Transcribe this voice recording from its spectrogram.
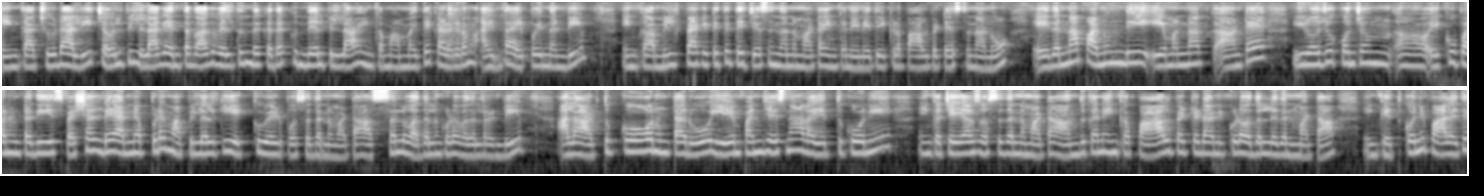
ఇంకా చూడాలి. చెవుల పిల్ల ఇలాగా ఎంత బాగా వెళ్తుందో కదా కుందేలు పిల్ల. ఇంకా మా అమ్మ అయితే కడగడం అంతా అయిపోయిందండి. ఇంకా మిల్క్ ప్యాకెట్ అయితే తెచ్చేసింది అన్నమాట ఇంకా నేనైతే ఇక్కడ పాలు పెట్టేస్తున్నాను. ఏదన్నా పని ఉంది ఏమన్నా అంటే ఈరోజు కొంచెం ఎక్కువ పని ఉంటుంది స్పెషల్ డే అన్నప్పుడే మా పిల్లలకి ఎక్కువ వేడిపోస్తుంది వస్తుంది అన్నమాట అస్సలు వదలను కూడా వదలరండి. అలా అతుక్కొని ఉంటారు ఏం పని చేసినా అలా ఎత్తుకొని ఇంకా చేయాల్సి వస్తుంది అన్నమాట అందుకని ఇంకా పాలు పెట్టడానికి కూడా వదలలేదన్నమాట. ఇంక ఎత్తుకొని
